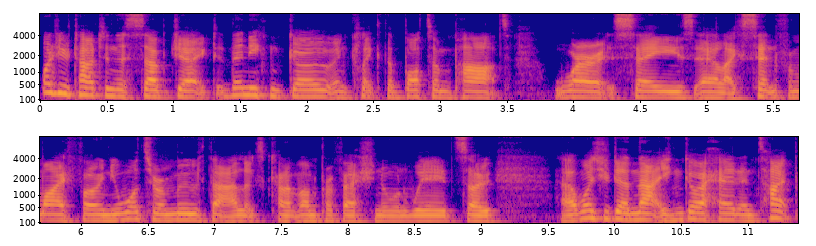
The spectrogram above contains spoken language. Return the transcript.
Once you've typed in the subject, then you can go and click the bottom part where it says uh, like sent from iPhone. You want to remove that. It looks kind of unprofessional and weird. So uh, once you've done that, you can go ahead and type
